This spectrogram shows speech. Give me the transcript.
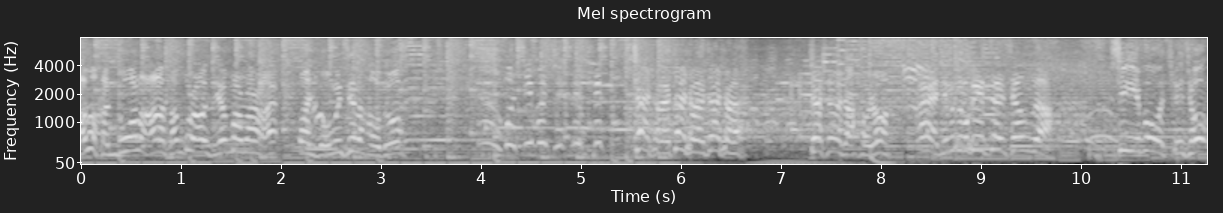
咱们很多了啊，咱们不着急，慢慢来。哇，我们进了好多，我进不起。站上来，站上来，站上来，站上来点，好扔。哎，你们怎么可以站箱子啊？心怡帮我请求，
